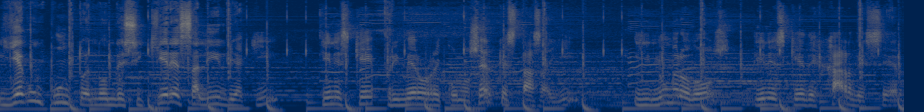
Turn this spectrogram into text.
Y llega un punto en donde si quieres salir de aquí, tienes que primero reconocer que estás allí. Y número dos, tienes que dejar de ser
